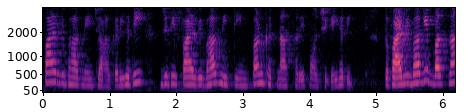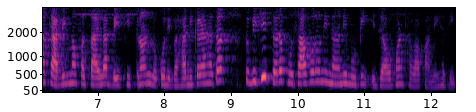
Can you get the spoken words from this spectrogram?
ફાયર વિભાગને જાણ કરી હતી, જેથી ફાયર વિભાગની ટીમ પણ ઘટના સ્થળે પહોંચી ગઈ હતી. તો ફાયર વિભાગે બસના કેબિનમાં ફસાયેલા બેથી ત્રણ લોકોની બહાર નીકળ્યા હતા. તો બીજી તરફ મુસાફરોની નાની મોટી ઈજાઓ પણ થવા પામી હતી.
